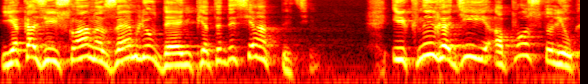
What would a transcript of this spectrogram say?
яка зійшла на землю в день П'ятидесятниці. І книга дії апостолів,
